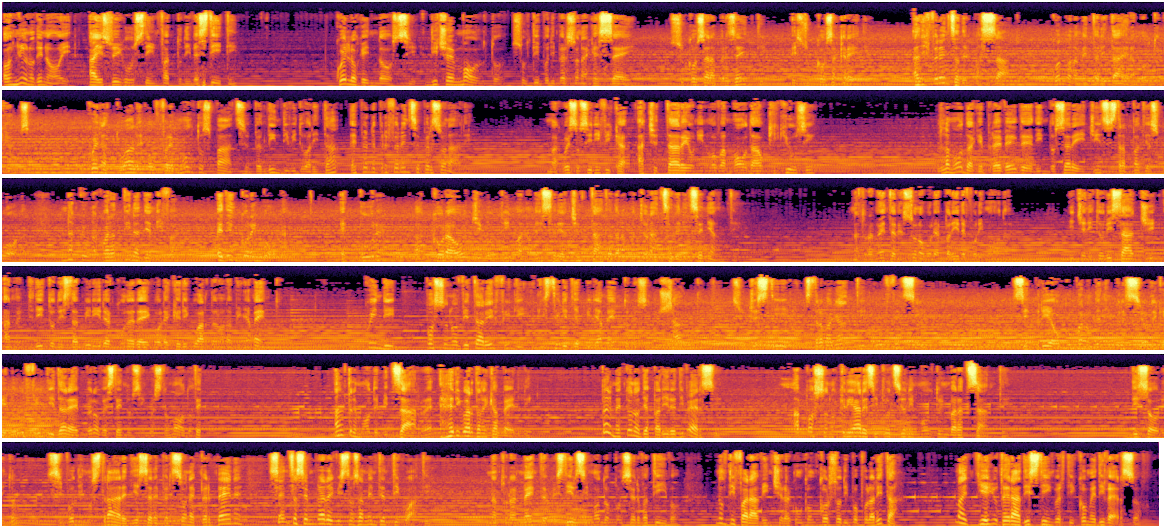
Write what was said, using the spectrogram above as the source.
Ognuno di noi ha i suoi gusti in fatto di vestiti. Quello che indossi dice molto sul tipo di persona che sei, su cosa rappresenti e su cosa credi. A differenza del passato, quando la mentalità era molto chiusa, quella attuale offre molto spazio per l'individualità e per le preferenze personali. Ma questo significa accettare ogni nuova moda a occhi chiusi? La moda che prevede di indossare i jeans strappati a scuola nacque una quarantina di anni fa ed è ancora in voga. Eppure, ancora oggi continua a non essere accettata dalla maggioranza degli insegnanti. Naturalmente nessuno vuole apparire fuori moda. I genitori saggi hanno il diritto di stabilire alcune regole che riguardano l'abbigliamento. Quindi possono vietare ai figli gli stili di abbigliamento che sono scialti, suggestivi, stravaganti o offensivi si preoccupano dell'impressione che i loro figli darebbero vestendosi in questo modo. Altre mode bizzarre riguardano i capelli. Permettono di apparire diversi, ma possono creare situazioni molto imbarazzanti. Di solito si può dimostrare di essere persone per bene senza sembrare vistosamente antiquati. Naturalmente vestirsi in modo conservativo non ti farà vincere alcun concorso di popolarità, ti aiuterà a distinguerti come diverso.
